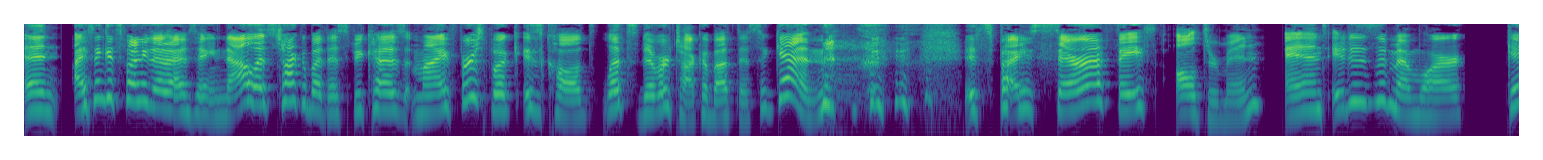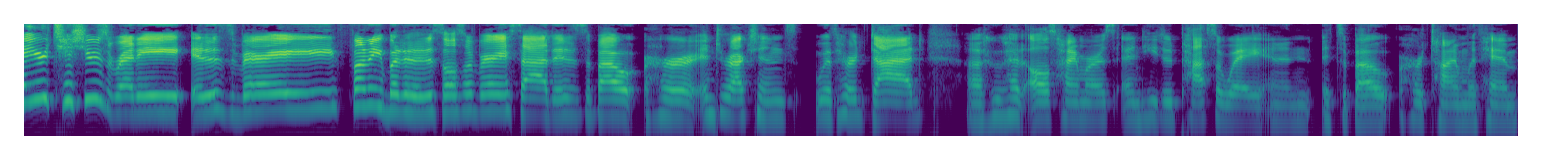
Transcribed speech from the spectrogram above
And I think it's funny that I'm saying, now let's talk about this because my first book is called Let's Never Talk About This Again. it's by Sara Faith Alterman, and it is a memoir Get your tissues ready. It is very funny, but it is also very sad. It is about her interactions with her dad, uh, who had Alzheimer's, and he did pass away. And it's about her time with him.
